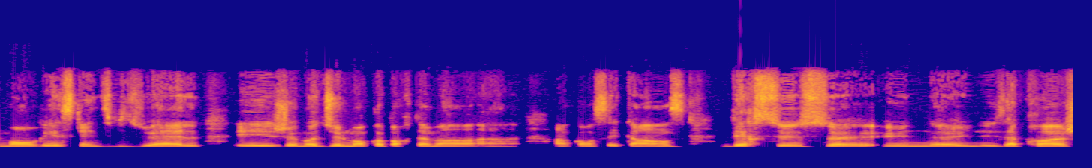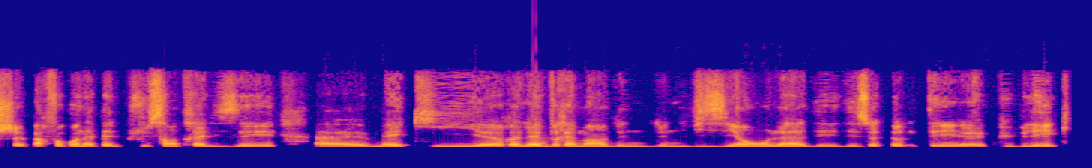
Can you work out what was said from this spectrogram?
mon risque individuel et je module mon comportement en, en conséquence, versus une, une des approches parfois qu'on appelle plus centralisées, mais qui relève vraiment d'une vision là, des, des autorités publiques.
